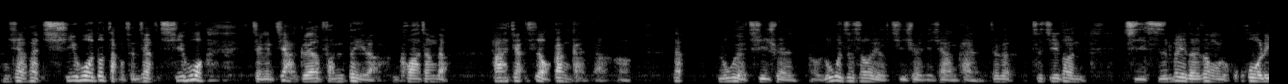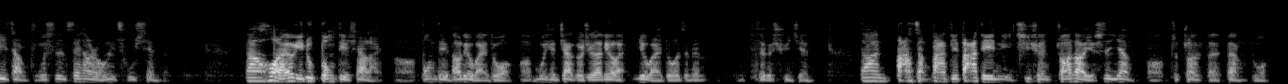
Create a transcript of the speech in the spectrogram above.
你想想看，期货都涨成这样，期货整个价格要翻倍了，很夸张的。它价是有杠杆的啊。那如果有期权，如果这时候有期权，你想想看，这个这阶段几十倍的这种获利涨幅是非常容易出现的。但后来又一路崩跌下来啊，崩跌到六百多啊，目前价格就在六百六百多这边这个区间。当然大涨大跌大跌，你期权抓到也是一样哦，就赚非非常多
